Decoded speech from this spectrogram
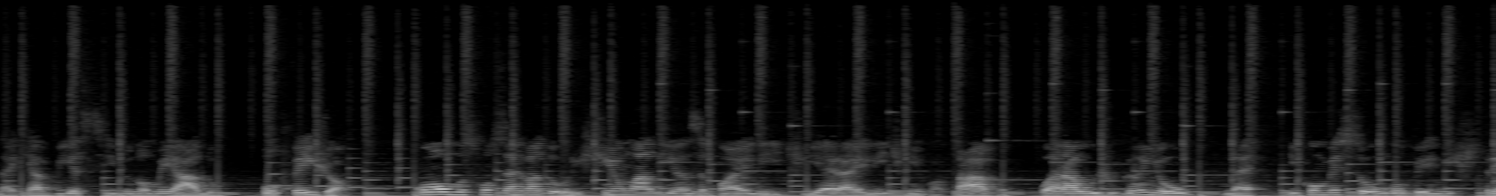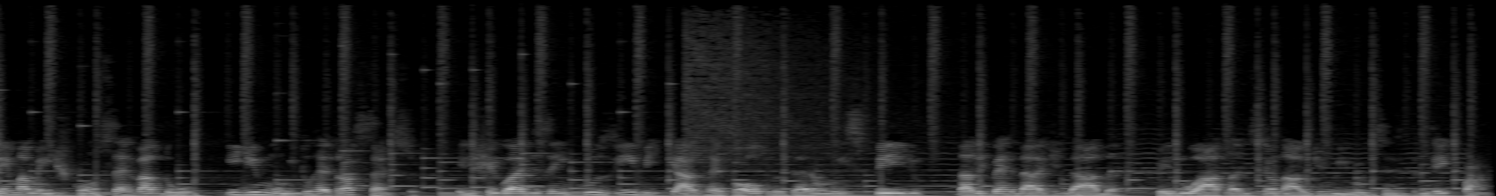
né, que havia sido nomeado por Feijó. Como os conservadores tinham uma aliança com a elite e era a elite quem votava, o Araújo ganhou, né, e começou um governo extremamente conservador e de muito retrocesso. Ele chegou a dizer, inclusive, que as revoltas eram um espelho da liberdade dada pelo Ato Adicional de 1834.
